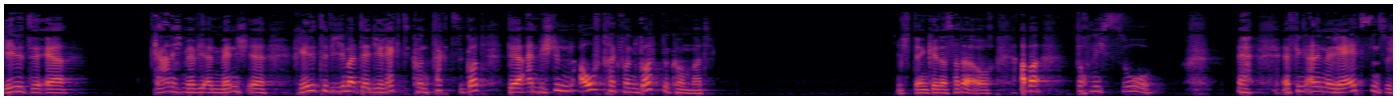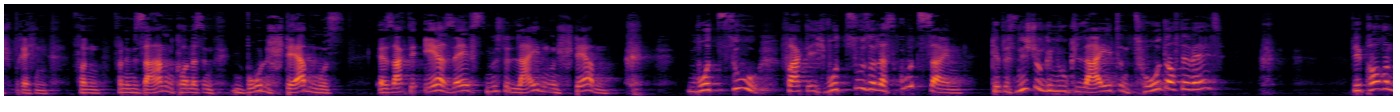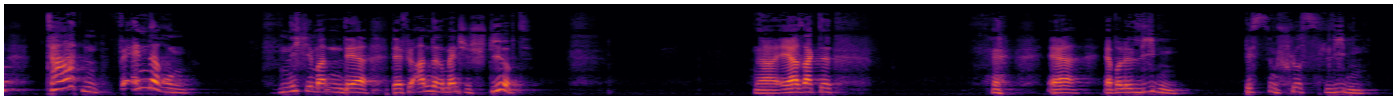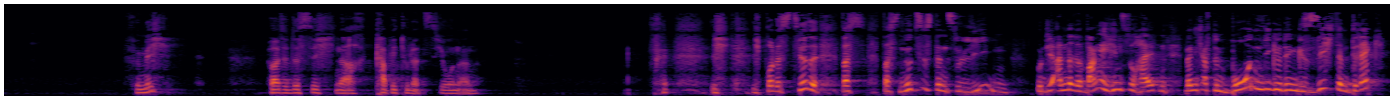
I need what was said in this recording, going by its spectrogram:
redete er gar nicht mehr wie ein Mensch. Er redete wie jemand, der direkt Kontakt zu Gott, der einen bestimmten Auftrag von Gott bekommen hat. Ich denke, das hat er auch. Aber doch nicht so. Er, er fing an, in Rätseln zu sprechen, von, von dem Samenkorn, das im, im Boden sterben muss. Er sagte, er selbst müsse leiden und sterben. Wozu? fragte ich, wozu soll das gut sein? Gibt es nicht schon genug Leid und Tod auf der Welt? Wir brauchen Taten, Veränderung. Nicht jemanden, der, der für andere Menschen stirbt. Na, er sagte, er, er wolle lieben, bis zum Schluss lieben. Für mich hörte das sich nach Kapitulation an. Ich, ich protestierte. Was, was nützt es denn zu lieben und die andere Wange hinzuhalten, wenn ich auf dem Boden liege, den Gesicht im Dreck?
